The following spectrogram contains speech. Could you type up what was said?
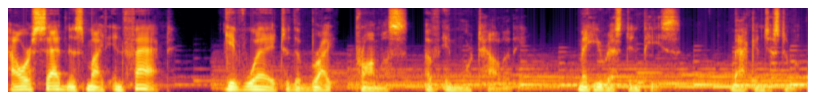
our sadness might, in fact, give way to the bright promise of immortality. May he rest in peace. Back in just a moment.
